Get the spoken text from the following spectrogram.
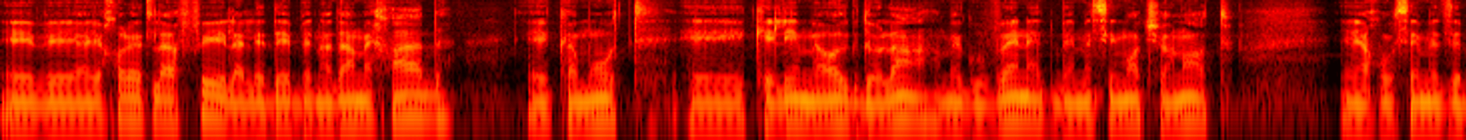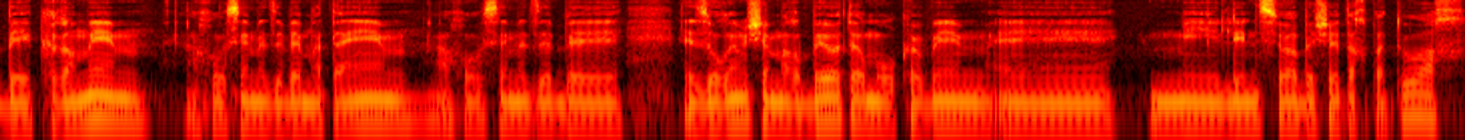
והיכולת להפעיל על ידי בן אדם אחד כמות כלים מאוד גדולה, מגוונת במשימות שונות. אנחנו עושים את זה בכרמים, אנחנו עושים את זה במטעים, אנחנו עושים את זה באזורים שהם הרבה יותר מורכבים אה, מלנסוע בשטח פתוח,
